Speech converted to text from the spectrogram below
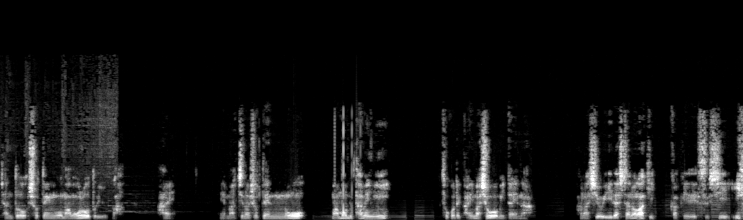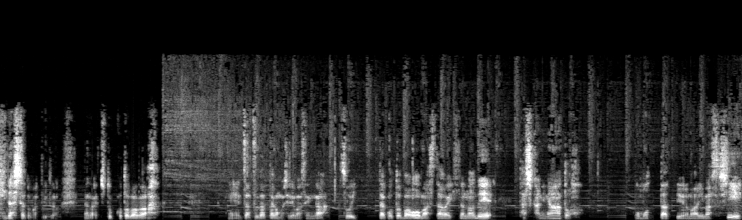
ちゃんと書店を守ろうというか、はい。街の書店を守るために、そこで買いましょう、みたいな話を言い出したのがきっかけですし、言い出したとかっていうと、なんかちょっと言葉が え、雑だったかもしれませんが、そういった言葉をマスターが言ってたので、確かになぁと思ったっていうのもありますし、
